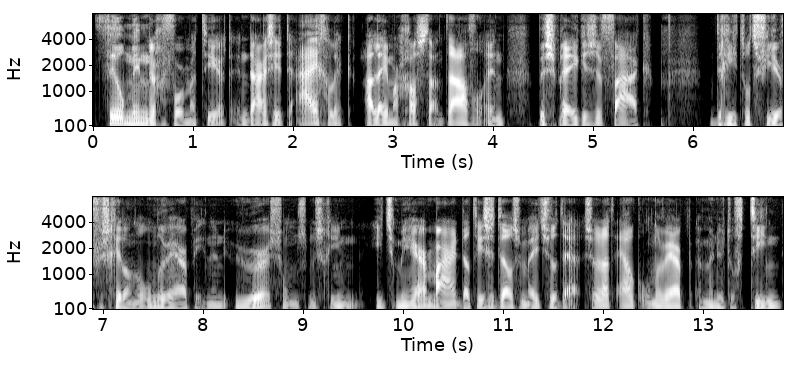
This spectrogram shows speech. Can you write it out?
veel minder geformateerd. En daar zitten eigenlijk alleen maar gasten aan tafel en bespreken ze vaak drie tot vier verschillende onderwerpen in een uur. Soms misschien iets meer, maar dat is het wel zo'n beetje. Zodat, zodat elk onderwerp een minuut of tien,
